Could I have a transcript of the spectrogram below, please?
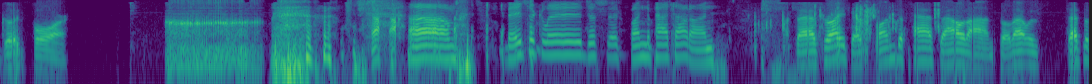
good for? um, basically, just it's fun to pass out on. That's right. That's fun to pass out on. So that was that's a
